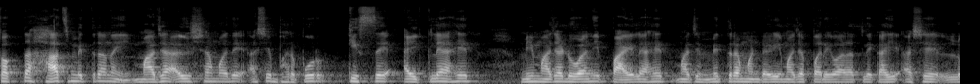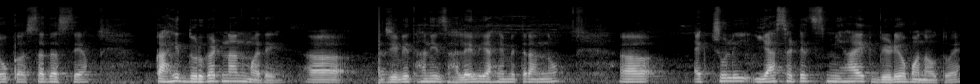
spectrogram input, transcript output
फक्त हाच मित्र नाही माझ्या आयुष्यामध्ये असे भरपूर किस्से ऐकले आहेत. मी माझ्या डोळ्यांनी पाहिले आहेत. माझे मित्रमंडळी माझ्या परिवारातले काही असे लोक सदस्य काही दुर्घटनांमध्ये जीवितहानी झालेली आहे मित्रांनो. ॲक्च्युली यासाठीच मी हा एक व्हिडिओ बनवतो आहे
